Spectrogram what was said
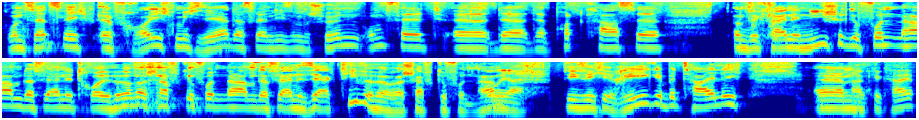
grundsätzlich äh, freue ich mich sehr, dass wir in diesem schönen Umfeld äh, der, der Podcaste unsere kleine Nische gefunden haben, dass wir eine treue Hörerschaft gefunden haben, dass wir eine sehr aktive Hörerschaft gefunden haben, Oh ja. die sich rege beteiligt. Ähm, Danke, Kai.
